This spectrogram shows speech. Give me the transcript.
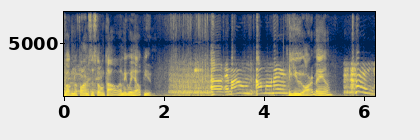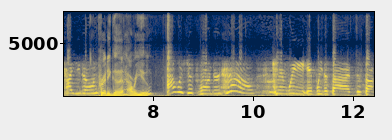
Welcome to Pharmacist on Call. How may we help you? Uh, am I on, I'm on air? You are, ma'am. Hey, how you doing? Pretty good. How are you? Just wondered how can we, if we decide to stop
